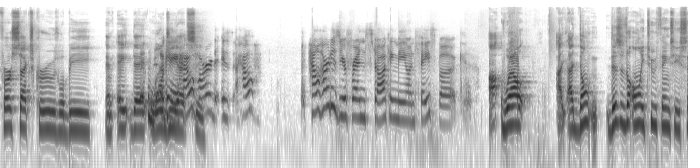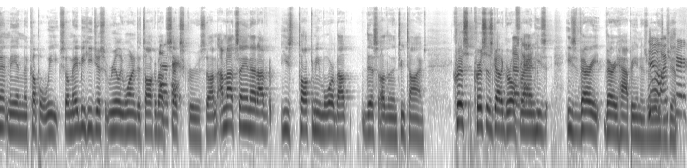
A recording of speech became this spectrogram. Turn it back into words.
first sex cruise will be an eight day orgy Okay, at how sea. hard is how how hard is your friend stalking me on Facebook? Uh, well, I, I don't. This is the only two things he sent me in a couple weeks. So maybe he just really wanted to talk about Okay. sex cruise. So I'm, I'm not saying that I've he's talked to me more about this other than two times. Chris Chris has got a girlfriend. Okay. He's he's very very happy in his relationship No, I'm sure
